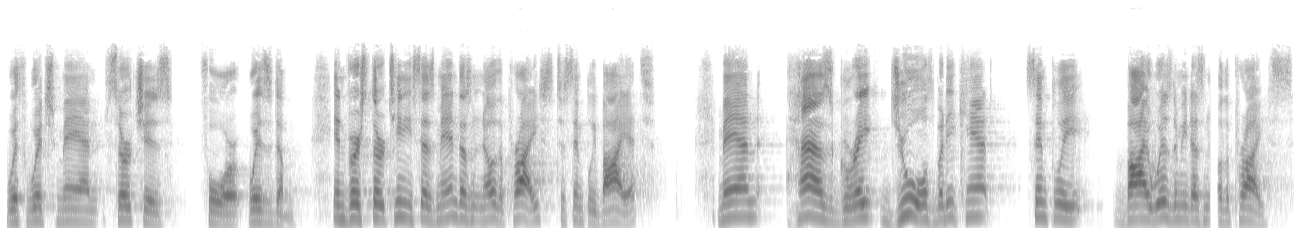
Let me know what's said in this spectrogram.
with which man searches for wisdom. In verse 13, he says, Man doesn't know the price to simply buy it. Man has great jewels, but he can't simply buy wisdom he doesn't know the price.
